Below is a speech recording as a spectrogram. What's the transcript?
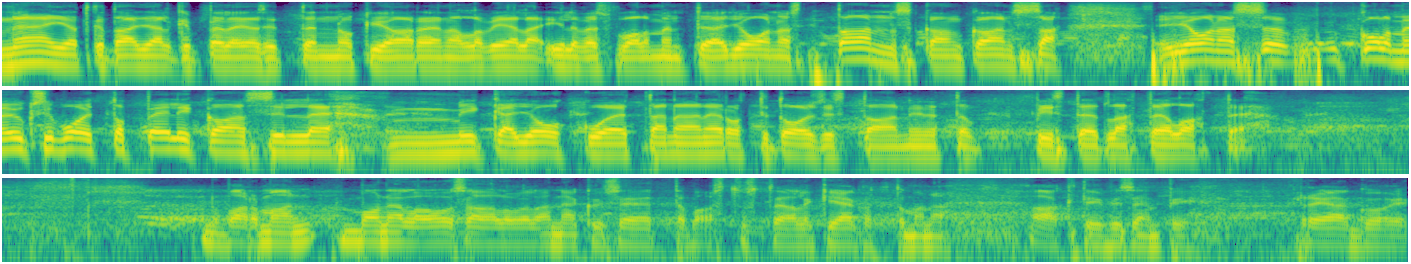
Näin jatketaan jälkipelejä sitten Nokia-areenalla vielä Ilves-valmentaja Joonas Tanskan kanssa. Joonas, 3-1 voitto pelikanssille. Mikä joukkue tänään erotti toisistaan niin, että pisteet lähtee Lahteen? No varmaan monella osa-alueella näkyy se, että vastustaja oli kiekottomana aktiivisempi, reagoi,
